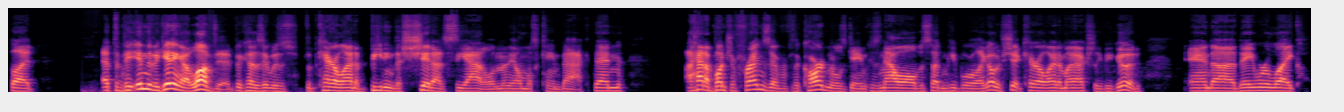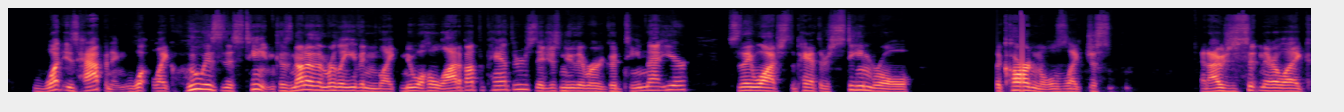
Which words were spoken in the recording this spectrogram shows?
but at the in the beginning, I loved it because it was the Carolina beating the shit out of Seattle, and then they almost came back. Then I had a bunch of friends over for the Cardinals game because now all of a sudden people were like, "Oh shit, Carolina might actually be good," and uh, they were like, "What is happening? What like who is this team?" Because none of them really even like knew a whole lot about the Panthers. They just knew they were a good team that year, so they watched the Panthers steamroll the Cardinals like just, and I was just sitting there like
